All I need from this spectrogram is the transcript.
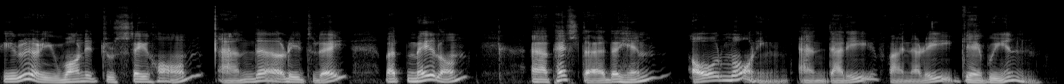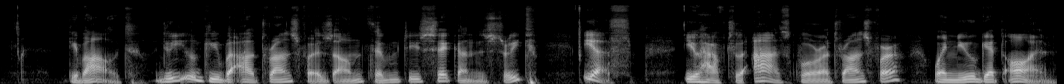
He really wanted to stay home and uh, read today, but Melon uh, pestered him all morning, and Daddy finally gave in. Give out. Do you give out transfers on 72nd Street? Yes. You have to ask for a transfer when you get on.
